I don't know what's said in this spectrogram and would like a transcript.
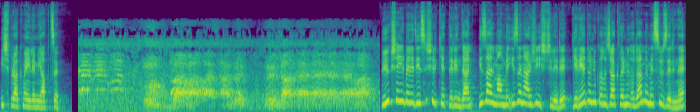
iş bırakma eylemi yaptı. Büyükşehir Belediyesi şirketlerinden İzelman ve İzenerji işçileri geriye dönük alacaklarının ödenmemesi üzerine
